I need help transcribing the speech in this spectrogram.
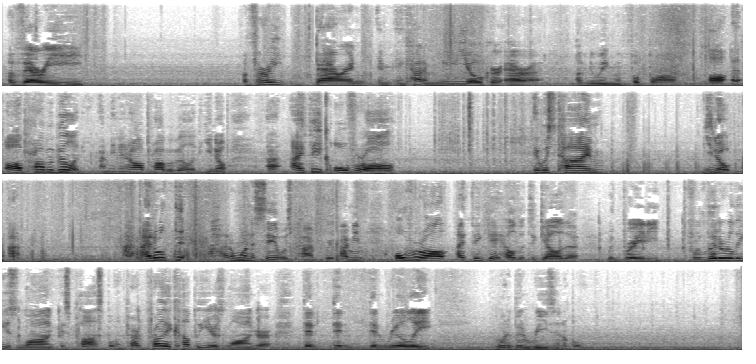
a very a very barren and, and, kind of mediocre era of New England football. All, all probability. I mean, in all probability. You know, I, I think overall, it was time. You know, I, I don't think I don't want to say it was time for. I mean, overall, I think they held it together with Brady for literally as long as possible, and probably a couple years longer than than than really would have been reasonable.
